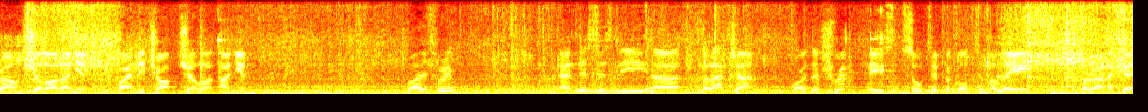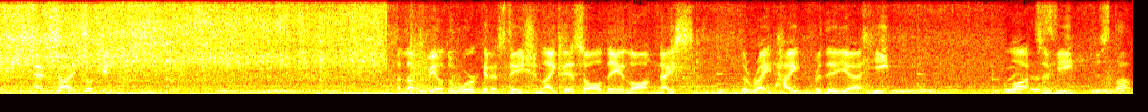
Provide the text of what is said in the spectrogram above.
Ground shallot onion. Finely chopped shallot onion. Rice shrimp. And this is the uh, balachan, or the shrimp paste, so typical to Malay, Peranakan, and Thai cooking. I'd love to be able to work at a station like this all day long. Nice, the right height for the uh, heat. Lots of heat. Fish stock.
